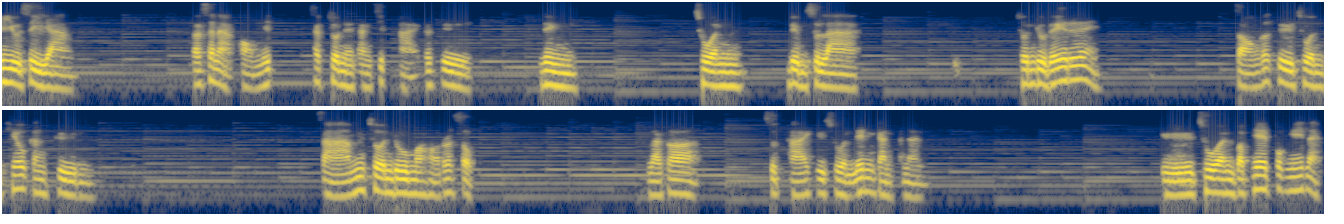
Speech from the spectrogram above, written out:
มีอยู่สี่อย่าง ลักษณะของมิตรชักชวนในทางชิบหายก็คือหนึ่งชวนดื่มสุรา ชวนอยู่เรื่อยๆสองก็คือชวนเที่ยวกลางคืนสามชวนดูมหรสพ แล้วก็สุดท้ายคือชวนเล่นการพนัน คือชวนประเภทพวกนี้แหละ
